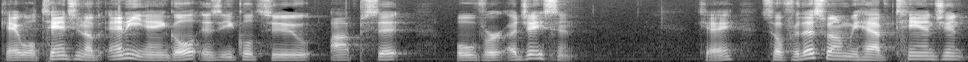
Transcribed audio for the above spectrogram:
okay, well, tangent of any angle is equal to opposite over adjacent. Okay, so for this one, we have tangent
